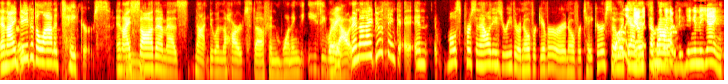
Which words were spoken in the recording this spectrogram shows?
And I dated a lot of takers, and I Mm. saw them as not doing the hard stuff and wanting the easy way Right. out. And then I do think in most personalities, you're either an overgiver or an overtaker. So Totally. again, yeah, it's about together, the yin and the yang.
